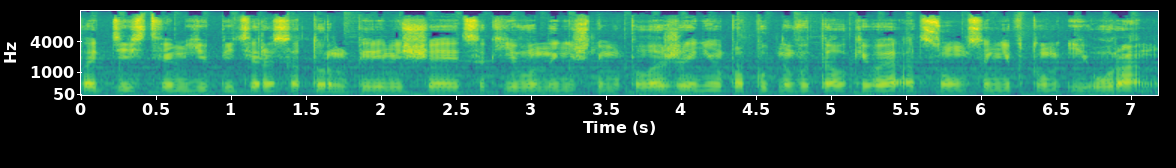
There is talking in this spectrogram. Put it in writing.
Под действием Юпитера Сатурн перемещается к его нынешнему положению, попутно выталкивая от Солнца Нептун и Уран.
